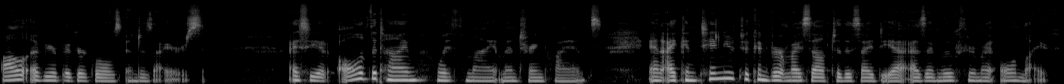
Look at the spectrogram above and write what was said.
all of your bigger goals and desires. I see it all of the time with my mentoring clients, and I continue to convert myself to this idea as I move through my own life.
